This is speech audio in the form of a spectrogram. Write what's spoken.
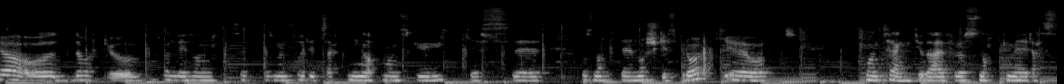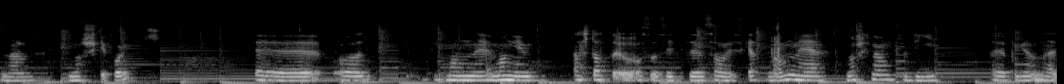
Ja, og det ble jo veldig sånn, sett på som en forutsetning at man skulle lykkes eh, å snakke det norske språk. Eh, og at man trengte jo det her for å snakke med resten av det norske folk. Uh, og man, mange erstatter jo også sitt eh, samiske etternavn med norsk navn fordi uh, pga. denne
